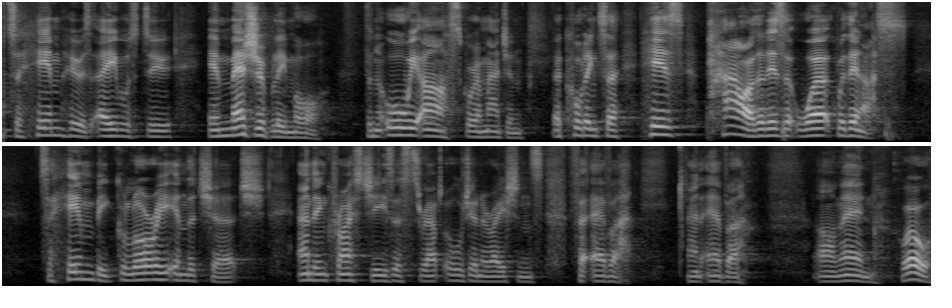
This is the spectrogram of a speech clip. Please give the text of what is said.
to him who is able to do immeasurably more than all we ask or imagine, according to his power that is at work within us, to him be glory in the church and in Christ Jesus throughout all generations, forever and ever. Amen. Whoa.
